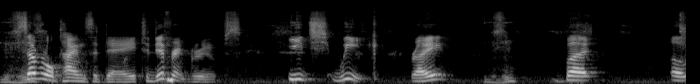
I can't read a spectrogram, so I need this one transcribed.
Mhm. several times a day to different groups each week, right? Mhm. But uh,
